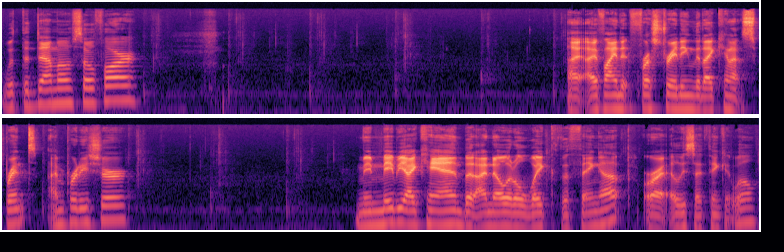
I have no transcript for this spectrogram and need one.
with the demo so far. I, I find it frustrating that I cannot sprint, I'm pretty sure. I mean, maybe I can, but I know it'll wake the thing up, or at least I think it will.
